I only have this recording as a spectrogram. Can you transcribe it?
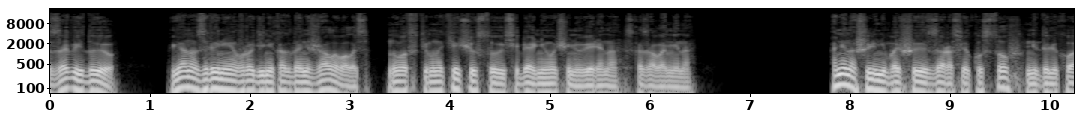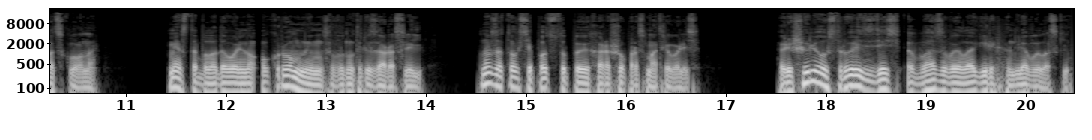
«Завидую. Я на зрение вроде никогда не жаловалась, но вот в темноте чувствую себя не очень уверенно», — сказала Мина. Они нашли небольшие заросли кустов недалеко от склона. Место было довольно укромным внутри зарослей, но зато все подступы хорошо просматривались решили устроить здесь базовый лагерь для вылазки.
